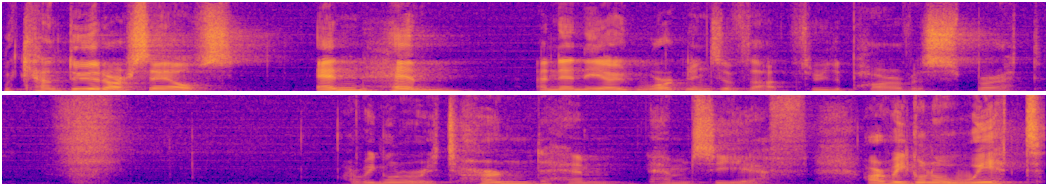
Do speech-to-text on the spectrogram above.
We can't do it ourselves. In Him and in the outworkings of that through the power of His Spirit. Are we going to return to Him, MCF? Are we going to wait?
